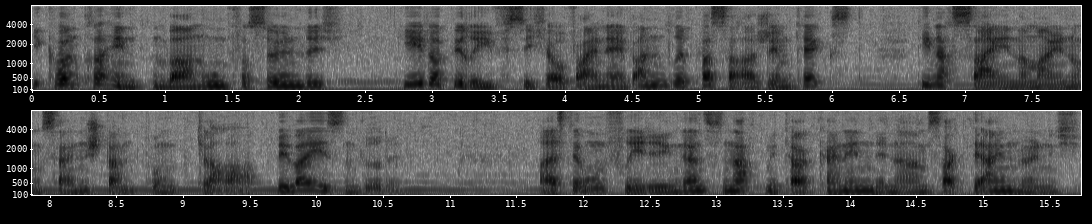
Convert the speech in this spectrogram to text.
Die Kontrahenten waren unversöhnlich, jeder berief sich auf eine andere Passage im Text, die nach seiner Meinung seinen Standpunkt klar beweisen würde. Als der Unfriede den ganzen Nachmittag kein Ende nahm, sagte ein Mönch,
